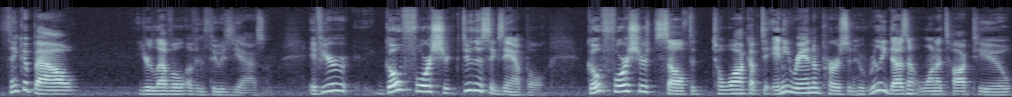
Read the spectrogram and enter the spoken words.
think about your level of enthusiasm. If you're go force your do this example. Go force yourself to, to walk up to any random person who really doesn't want to talk to you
